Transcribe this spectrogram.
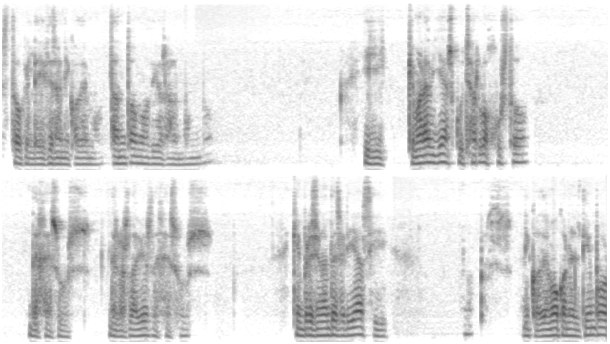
esto que le dices a Nicodemo, tanto amó Dios al mundo y Qué maravilla escucharlo justo de Jesús, de los labios de Jesús. Qué impresionante sería si pues, Nicodemo con el tiempo,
